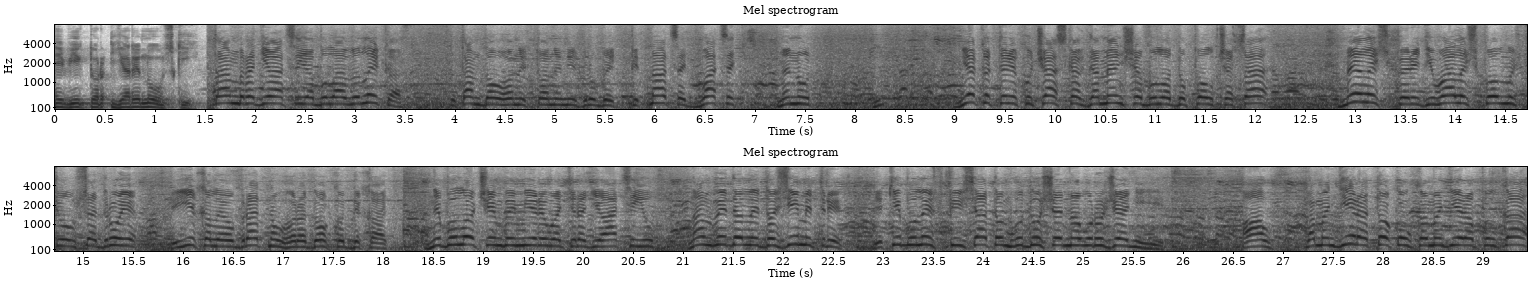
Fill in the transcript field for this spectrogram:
Віктор Яриновський. Там радіація була велика, там довго ніхто не міг робити. 15-20 минут. В некоторих участках, де менше було до полчаса, мились, передівались повністю все друге і їхали обратно в городок віддихати. Не було чим вимірювати радіацію. Нам видали дозіметри, які були в 50-му году ще на вооруженні. А в командира, тільки в командира полка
